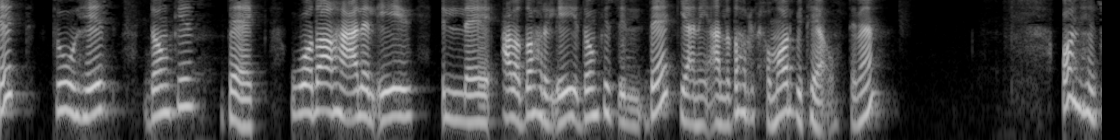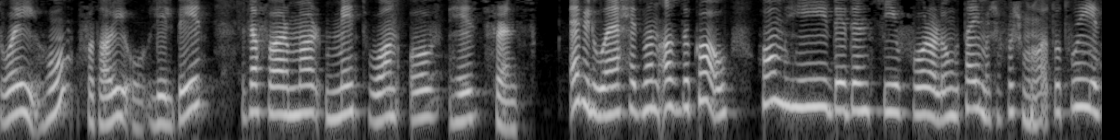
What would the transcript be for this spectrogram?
it to his donkey's back. ووضعها على الايه؟ ال- على ظهر الايه؟ donkey's ال back يعني على ظهر الحمار بتاعه. تمام؟ On his way home في طريقه للبيت the farmer met one of his friends. قابل واحد من أصدقائه. whom he didn't see for a long time ما شافوش من وقت طويل.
